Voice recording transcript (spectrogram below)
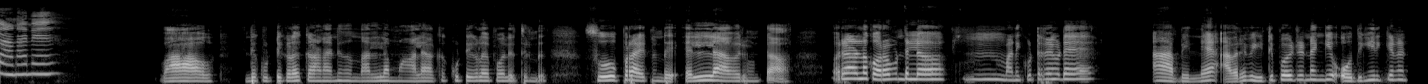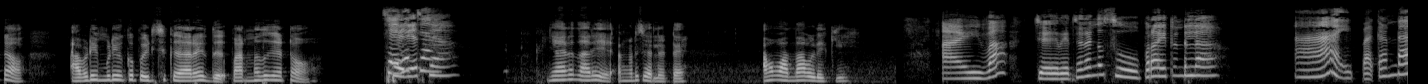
കാണാനേ? വാവ്. എന്റെ കുട്ടികളെ കാണാൻ നല്ല മാലാക്ക കുട്ടികളെ പോലത്തെ സൂപ്പർ ആയിട്ടുണ്ട്. എല്ലാവരും കേട്ടോ ഒരാളുടെ കുറവുണ്ടല്ലോ. മണിക്കുട്ടൻ മണിക്കുട്ടനെവിടെ ആ പിന്നെ അവരെ വീട്ടിൽ പോയിട്ടുണ്ടെങ്കിൽ ഒതുങ്ങിയിരിക്കണം കേട്ടോ അവിടെയും ഇവിടെയും ഒക്കെ പിടിച്ച് കയറരുത് പറഞ്ഞത് കേട്ടോ. ഞാൻ ഞാനെന്നാലേ അങ്ങോട്ട് ചെല്ലട്ടെ. അവൻ വന്നാ വിളിക്ക്. സൂപ്പർ ആയിട്ടുണ്ടല്ലോ. ആ ഇപ്പൊ കണ്ടാ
